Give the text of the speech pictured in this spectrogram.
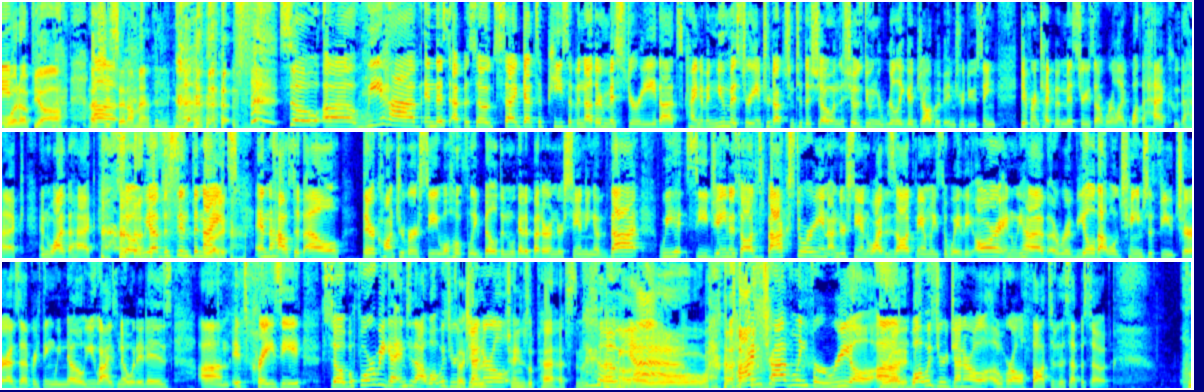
What up, y'all? As uh, she said, I'm Anthony. So uh, we have in this episode, Seg gets a piece of another mystery that's kind of a new mystery introduction to the show, and the show's doing a really good job of introducing different type of mysteries that were like, what the heck, who the heck, and why the heck. So we have the Cythonnites Right. and the House of El. Their controversy will hopefully build and we'll get a better understanding of that. We see Jane Zod's backstory and understand why the Zod family is the way they are. And we have a reveal that will change the future, as everything we know. You guys know what it is. Um, it's crazy. So before we get into that, what was your general change the past. Sense. Oh, yeah. Oh, oh, oh. time traveling for real? Um, Right. What was your general overall thoughts of this episode?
